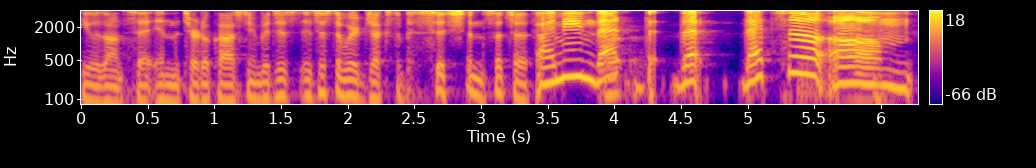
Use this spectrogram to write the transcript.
he was on set in the turtle costume. But just it's just a weird juxtaposition. Such a I mean that that, that that's uh um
